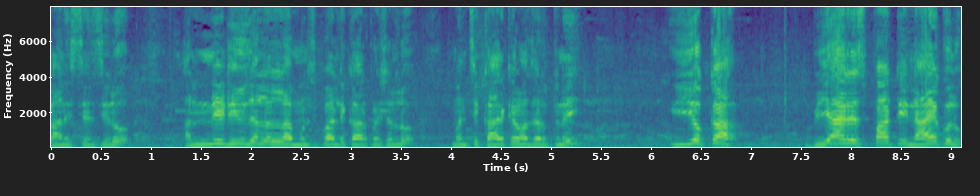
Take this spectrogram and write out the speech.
కాన్స్టిట్యున్సీలో అన్ని డివిజన్లలో మున్సిపాలిటీ కార్పొరేషన్లో మంచి కార్యక్రమాలు జరుగుతున్నాయి. ఈ యొక్క బీఆర్ఎస్ పార్టీ నాయకులు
